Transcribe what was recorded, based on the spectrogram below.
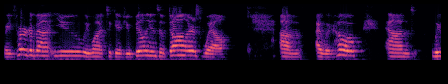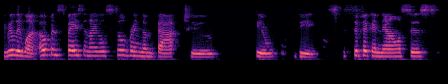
we've heard about you, we want to give you billions of dollars. Well, um, I would hope, and we really want open space, and I will still bring them back to the, the specific analysis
